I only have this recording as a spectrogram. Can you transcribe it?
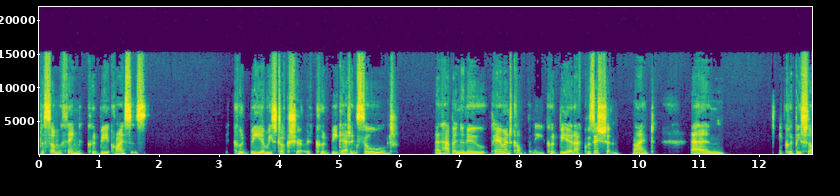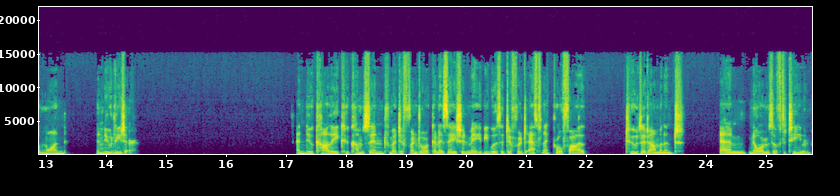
The something could be a crisis. It could be a restructure. It could be getting sold and having a new parent company could be an acquisition, right? And it could be someone a new leader, a new colleague who comes in from a different organization, maybe with a different ethnic profile to the dominant um, norms of the team,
